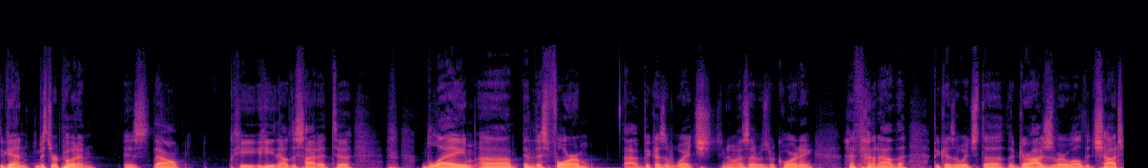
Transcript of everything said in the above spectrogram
again, Mr. Putin is now he he now decided to blame uh, in this forum uh, because of which, you know, as I was recording, I found out that because of which the, the garages were welded shut.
